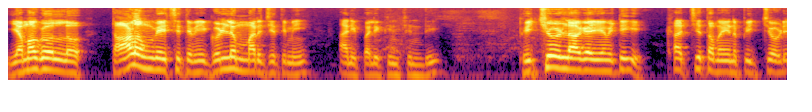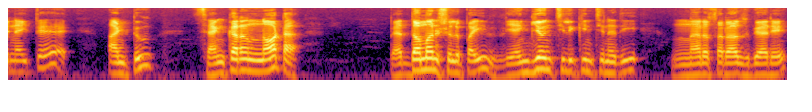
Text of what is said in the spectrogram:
యమగోల్లో తాళం వేసితిమి గుళ్ళెం మరిచితిమి అని పలికించింది. పిచ్చోళ్ళాగా ఏమిటి? ఖచ్చితమైన పిచ్చోడినైతే అంటూ శంకరం నోట పెద్ద మనుషులపై వ్యంగ్యం చిలికించినది నరసరాజు గారే.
